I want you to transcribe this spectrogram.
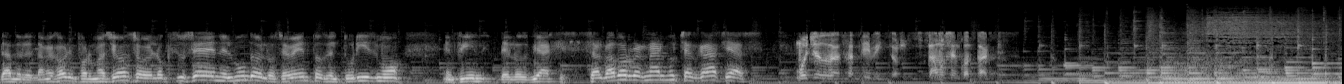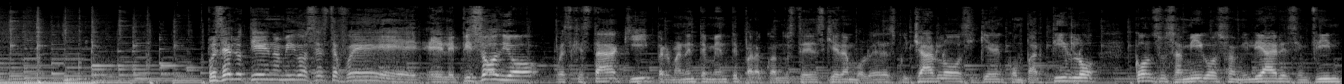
dándoles la mejor información sobre lo que sucede en el mundo de los eventos, del turismo, en fin, de los viajes. Salvador Bernal, muchas gracias. Muchas gracias a ti, Víctor. Estamos en contacto. Pues ahí lo tienen amigos, este fue el episodio, pues que está aquí permanentemente para cuando ustedes quieran volver a escucharlo, si quieren compartirlo con sus amigos, familiares, en fin,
